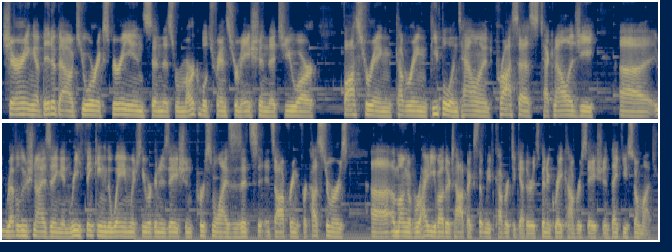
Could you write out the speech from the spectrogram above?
sharing a bit about your experience and this remarkable transformation that you are fostering, covering people and talent, process, technology, uh, revolutionizing and rethinking the way in which the organization personalizes its its offering for customers, uh, among a variety of other topics that we've covered together. It's been a great conversation. Thank you so much.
